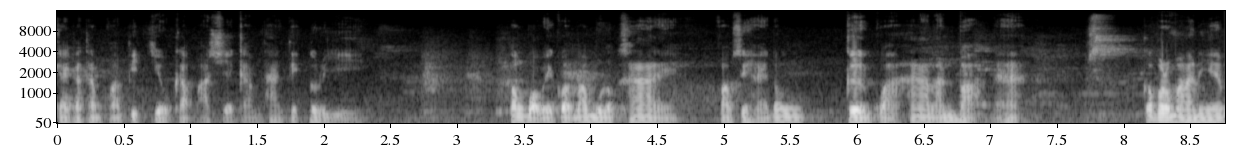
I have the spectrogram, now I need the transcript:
การกระทำความผิดเกี่ยวกับอาชญากรรมทางเทคโนโลยี ต้องบอกไว้ก่อนว่ามูลค่าเนี่ยความเสียหายต้องเกินกว่า 5 ล้านบาทนะฮะก็ประมาณนี้ครับ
